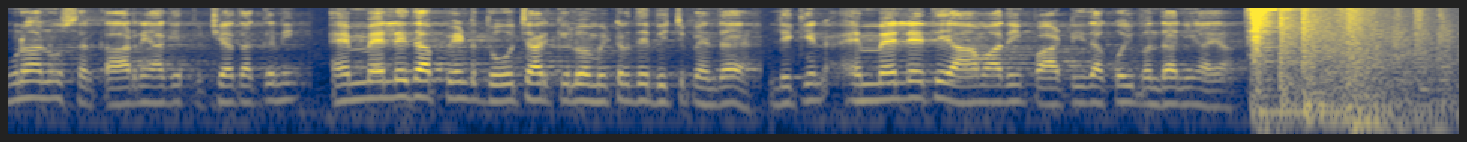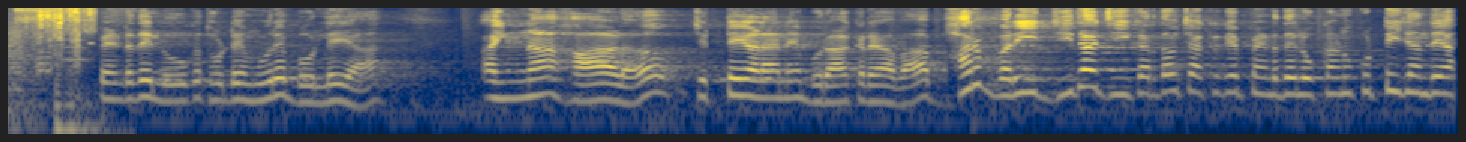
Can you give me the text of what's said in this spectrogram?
ਉਹਨਾਂ ਨੂੰ ਸਰਕਾਰ ਨੇ ਆ ਕੇ ਪੁੱਛਿਆ ਤੱਕ ਨਹੀਂ। ਐਮਐਲਏ ਦਾ ਪਿੰਡ 2-4 ਕਿਲੋਮੀਟਰ ਦੇ ਵਿੱਚ ਪੈਂਦਾ ਹੈ, ਲੇਕਿਨ ਐਮਐਲਏ ਤੇ ਆਮ ਆਦਮੀ ਪਾਰਟੀ ਦਾ ਕੋਈ ਬੰਦਾ ਨਹੀਂ ਆਇਆ। ਪਿੰਡ ਦੇ ਲੋਕ ਤੁਹਾਡੇ ਮੂਹਰੇ ਬੋਲੇ ਆ ਇੰਨਾ ਹਾਲ ਚਿੱਟੇ ਵਾਲਿਆਂ ਨੇ ਬੁਰਾ ਕਰਿਆ ਵਾ। ਹਰ ਵਾਰੀ ਜਿਹਦਾ ਜੀ ਕਰਦਾ ਉਹ ਚੱਕ ਕੇ ਪਿੰਡ ਦੇ ਲੋਕਾਂ ਨੂੰ ਕੁੱਟੀ ਜਾਂਦੇ ਆ।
